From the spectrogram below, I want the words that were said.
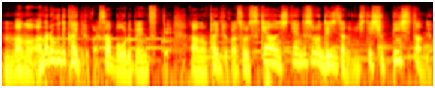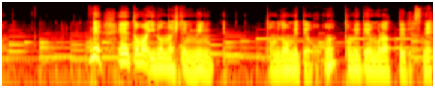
うん、あの、アナログで描いてるからさ、ボールペンつって、あの、描いてるから、それスキャンして、で、それをデジタルにして出品してたんだよ。で、えっ、ー、と、まあ、いろんな人に目に、止めて、止めてもらってですね。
